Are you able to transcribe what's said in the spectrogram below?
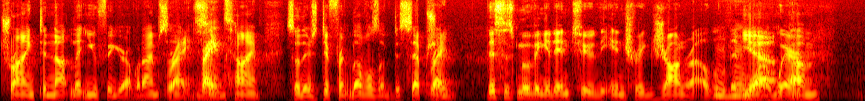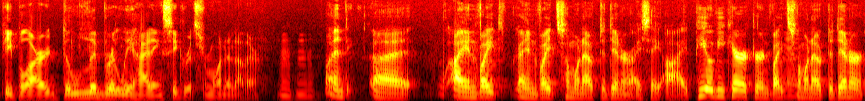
trying to not let you figure out what I'm saying Right. at the same Right. time. So there's different levels of deception. Right. This is moving it into the intrigue genre a little bit Yeah, more, where um, people are deliberately hiding secrets from one another. Mm-hmm. And uh, I invite I invite someone out to dinner. I say I. POV character invites someone out to dinner,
